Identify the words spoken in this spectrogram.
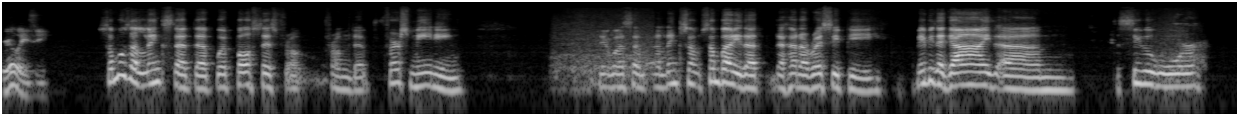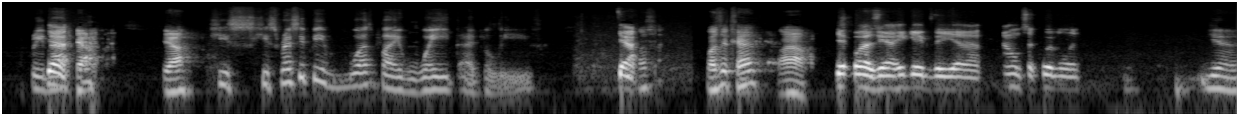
real easy. Some of the links that, that were posted from from the first meeting, there was a, a link some somebody that, that had a recipe. Maybe the guy, um, the Civil War, Yeah. Yeah, yeah. His his recipe was by weight, I believe. Was it? Was it Ted? Wow. It was, yeah. He gave the uh, ounce equivalent. Yeah.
